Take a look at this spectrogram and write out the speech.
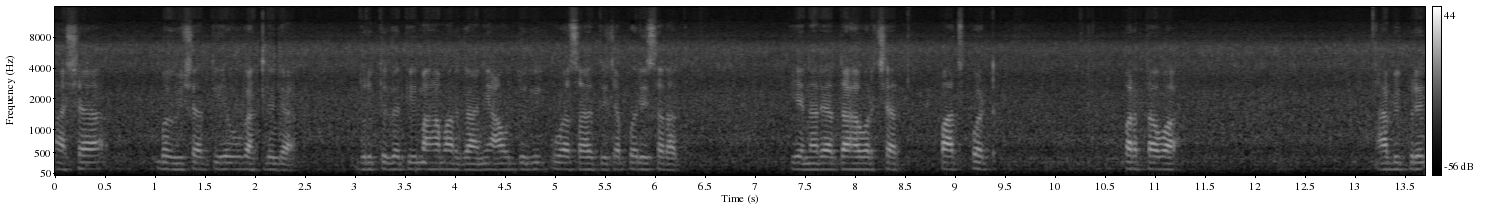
अशा भविष्यात येऊ घातलेल्या द्रुतगती महामार्ग आणि औद्योगिक वसाहतीच्या परिसरात येणाऱ्या दहा वर्षात पाचपट परतावा अभिप्रेत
